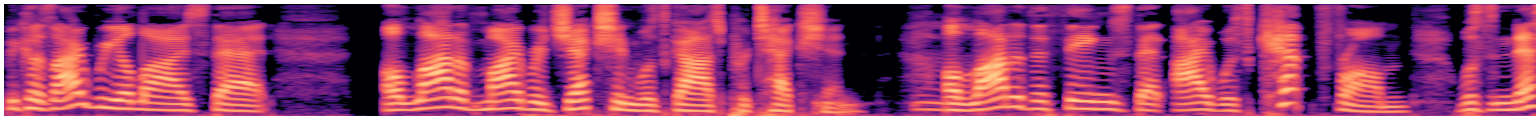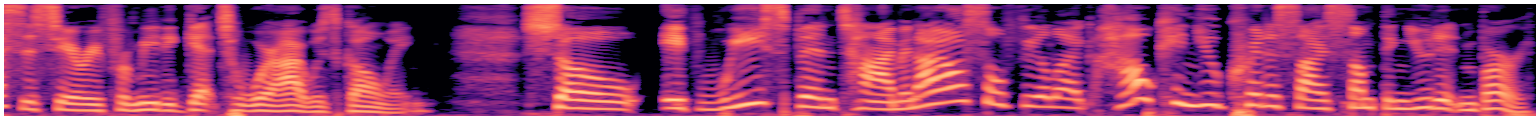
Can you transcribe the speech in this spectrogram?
because I realized that a lot of my rejection was God's protection. Mm. A lot of the things that I was kept from was necessary for me to get to where I was going. So if we spend time and I also feel like how can you criticize something you didn't birth?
